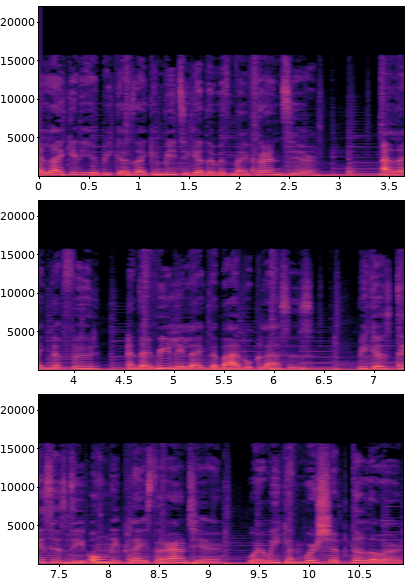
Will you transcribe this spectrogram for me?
I like it here because I can be together with my friends here. I like the food, and I really like the Bible classes because this is the only place around here where we can worship the Lord.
